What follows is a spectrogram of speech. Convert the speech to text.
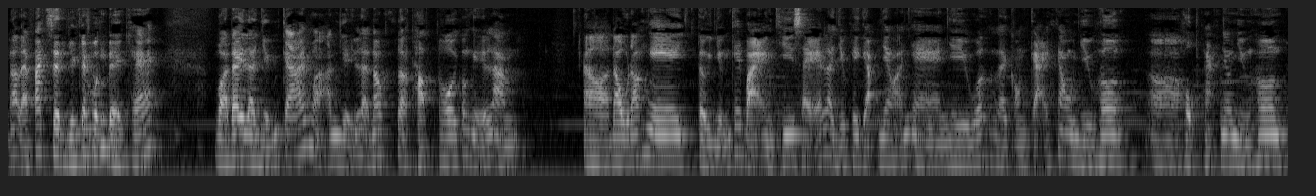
nó lại phát sinh những cái vấn đề khác và đây là những cái mà anh nghĩ là nó rất là thật thôi có nghĩa là à, đâu đó nghe từ những cái bạn chia sẻ là nhiều khi gặp nhau ở nhà nhiều á lại còn cãi nhau nhiều hơn à, hụt hạt nhau nhiều hơn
